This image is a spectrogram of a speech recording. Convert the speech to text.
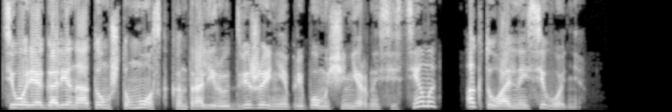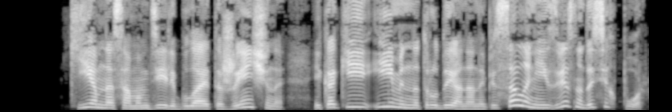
Теория Галена о том, что мозг контролирует движение при помощи нервной системы, актуальна и сегодня. Кем на самом деле была эта женщина и какие именно труды она написала, неизвестно до сих пор.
